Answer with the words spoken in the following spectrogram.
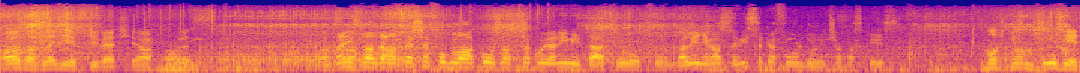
Azaz, legyél szíves, ja. Kösz. Ne is Ladával, te se foglalkozz, az csak olyan imitáció otthon. De a lényeg az, hogy vissza kell fordulni, csak az kész. Most nyom pénzét.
